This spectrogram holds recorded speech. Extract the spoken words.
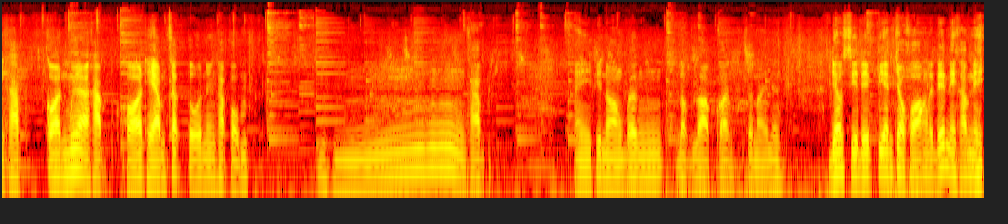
นี่ครับก่อนเมื่อครับ ขอแถมสักตัวหนึ่งครับ ผมอื้อหือครับให้พี่น้องเบิ้งรอบๆก่อนสักหน่อยหนึงเดี๋ยวสีได้เปลี่ยนเจ้าของเลยเด้นี่ครับนี่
